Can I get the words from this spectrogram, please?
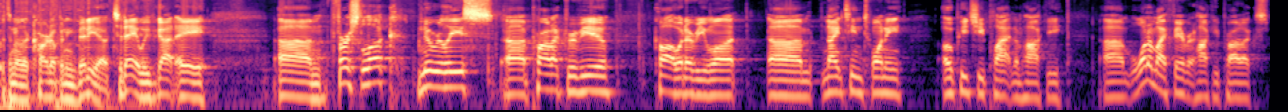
with another card opening video. Today we've got a um, first look, new release, uh, product review, call it whatever you want. Um, 1920 OPC Platinum Hockey. Um, one of my favorite hockey products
